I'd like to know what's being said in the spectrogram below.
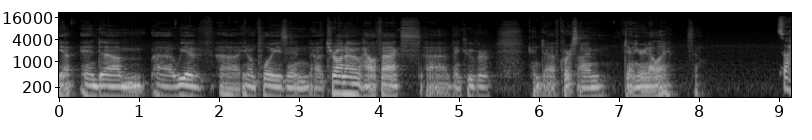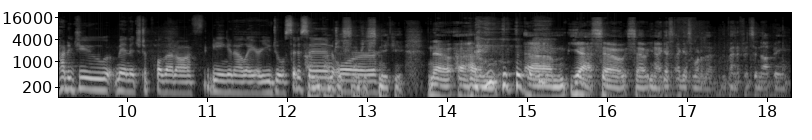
yeah, and um, uh, we have uh, you know employees in Toronto, Halifax, Vancouver, and of course I'm down here in LA. So. So how did you manage to pull that off? Being in LA, are you dual citizen I'm, I'm just, or I'm just sneaky? No, um, um, yeah. So so you know, I guess I guess one of the, the benefits of not being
